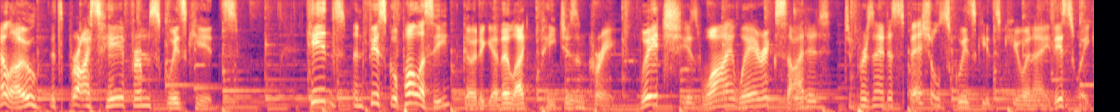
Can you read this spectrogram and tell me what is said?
Hello, it's Bryce here from Squiz Kids. Kids and fiscal policy go together like peaches and cream, which is why we're excited to present a special Squiz Kids Q&A this week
